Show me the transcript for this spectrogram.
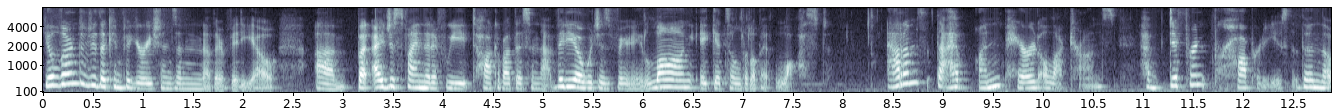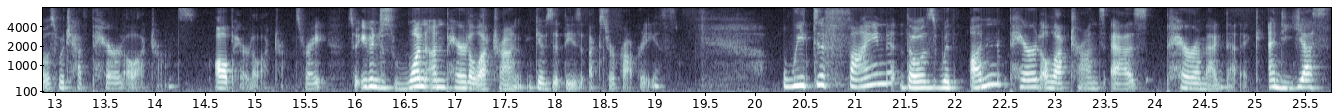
You'll learn to do the configurations in another video, um, but I just find that if we talk about this in that video, which is very long, it gets a little bit lost. Atoms that have unpaired electrons have different properties than those which have paired electrons, all paired electrons, right? So even just one unpaired electron gives it these extra properties. We define those with unpaired electrons as paramagnetic. And yes,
